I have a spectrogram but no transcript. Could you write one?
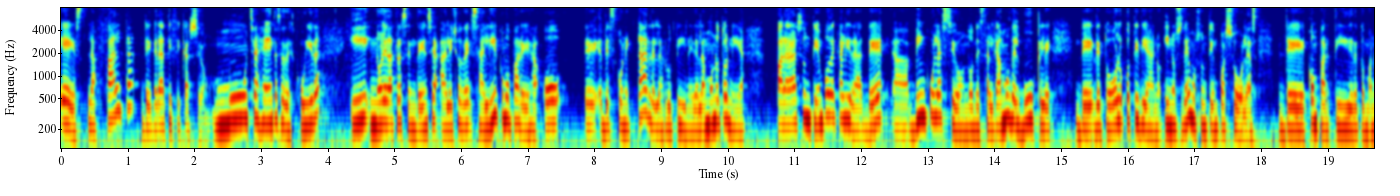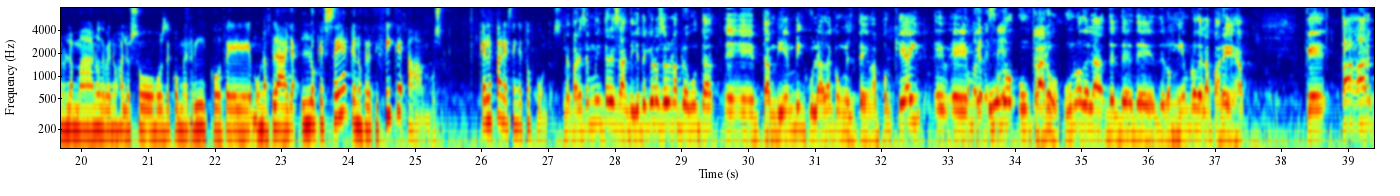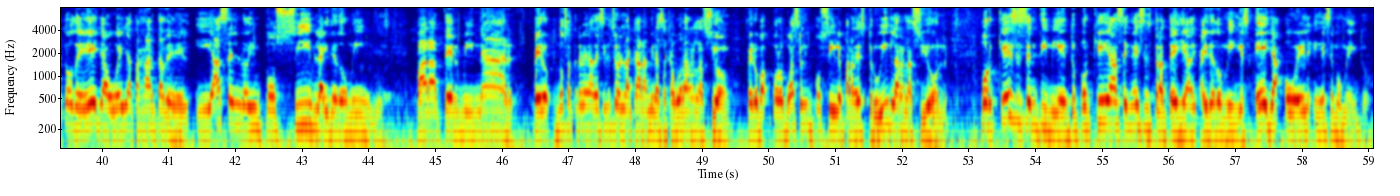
es la falta de gratificación. Mucha gente se descuida y no le da trascendencia al hecho de salir como pareja o eh, desconectar de la rutina y de la monotonía para darse un tiempo de calidad de ah, vinculación, donde salgamos del bucle de, de, todo lo cotidiano y nos demos un tiempo a solas de compartir, de tomarnos la mano, de vernos a los ojos, de comer rico, de una playa, lo que sea que nos gratifique a ambos. ¿Qué les parecen estos puntos? Me parece muy interesante. Yo te quiero hacer una pregunta eh, eh también vinculada con el tema. ¿Por qué hay eh, eh, uno, un, claro, uno de, la, de, de, de, los miembros de la pareja que está harto de ella o ella está harta de él y hacen lo imposible ahí de Domínguez para terminar? Pero no se atreven a decírselo en la cara, mira, se acabó la relación, pero, pero voy a hacer lo imposible para destruir la relación ¿Por qué ese sentimiento? ¿Por qué hacen esa estrategia Aide Domínguez, ella o él en ese momento?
